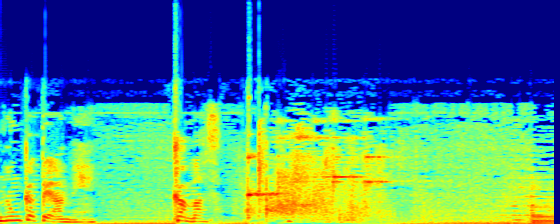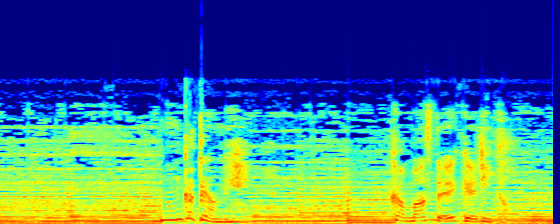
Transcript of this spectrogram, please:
Nunca te amé. Jamás. Nunca te amé. Jamás te he querido.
